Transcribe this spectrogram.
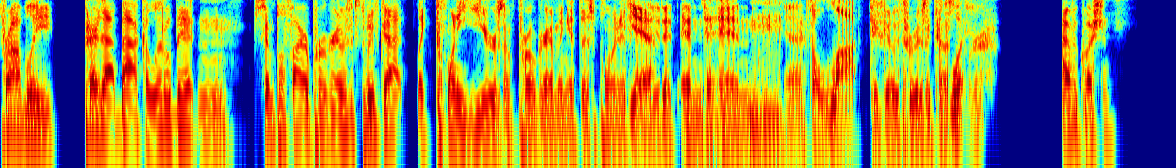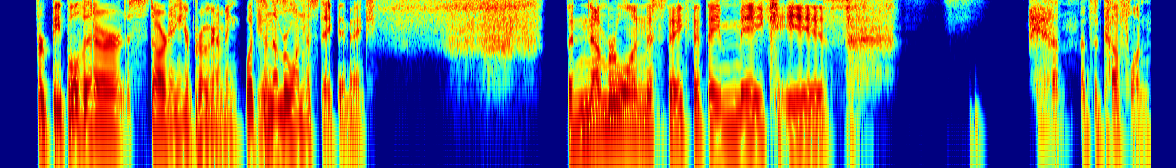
probably pare that back a little bit and simplify our programs because we've got like 20 years of programming at this point. If Yeah. you did it end to end, Mhm. Yeah. it's a lot to go through as a customer. I have a question. For people that are starting your programming, what's the Yes. number one mistake they make? The number one mistake that they make is, man, that's a tough one.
